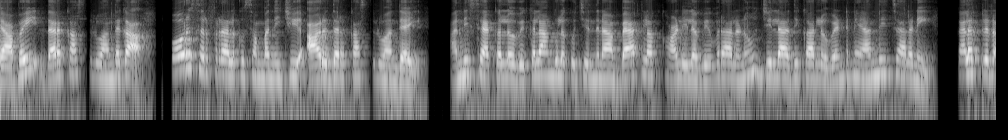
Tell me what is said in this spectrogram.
యాభై దరఖాస్తులు అందగా పౌర సరఫరాలకు సంబంధించి ఆరు దరఖాస్తులు అందాయి. అన్ని శాఖల్లో వికలాంగులకు చెందిన బ్యాక్లాగ్ ఖాళీల వివరాలను జిల్లా అధికారులు వెంటనే అందించాలని కలెక్టర్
